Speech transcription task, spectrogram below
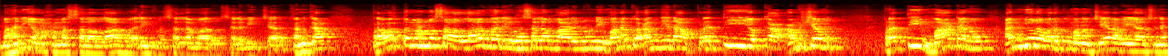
మహనీయ మహమ్మద్ సల్లల్లాహు అలీ వసల్లం వారు సెలవిచ్చారు. కనుక ప్రవక్త మహమ్మద్ సల్లల్లాహు అలీ వసల్లం వారి నుండి మనకు అందిన ప్రతి ఒక్క అంశం ప్రతి మాటను అన్యుల వరకు మనం చేరవేయాల్సిన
